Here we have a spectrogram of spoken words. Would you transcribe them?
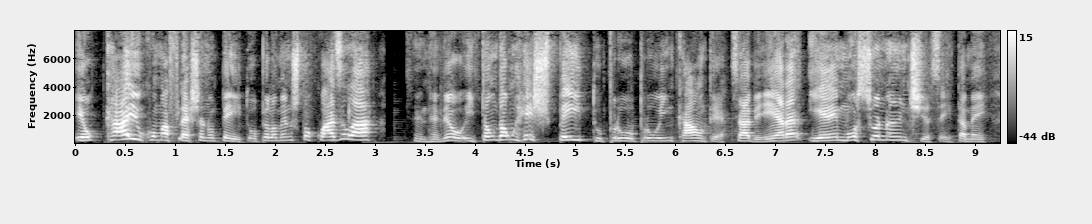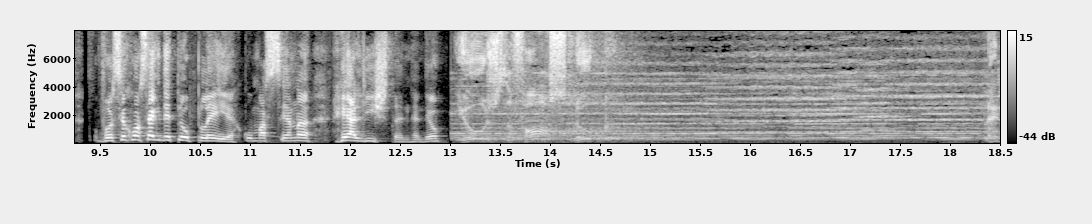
Eu caio com uma flecha no peito, ou pelo menos tô quase lá. Entendeu? Então dá um respeito pro, pro encounter, sabe? E, era, e é emocionante, assim, também. Você consegue deter o player com uma cena realista, entendeu? Use the Force, Luke. Let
